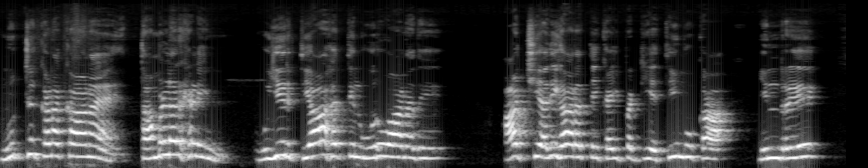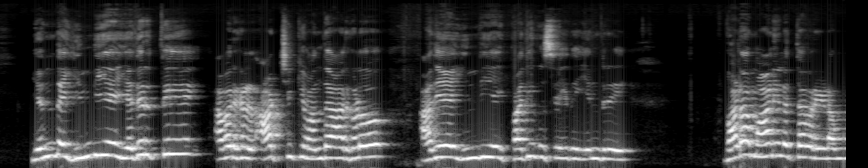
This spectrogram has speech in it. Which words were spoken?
நூற்றுக்கணக்கான தமிழர்களின் உயிர் தியாகத்தில் உருவானது ஆட்சி அதிகாரத்தை கைப்பற்றிய திமுக இன்று எந்த இந்தியை எதிர்த்து அவர்கள் ஆட்சிக்கு வந்தார்களோ அதே இந்தியை பதிவு செய்து இன்று வட மாநிலத்தவரிடம்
